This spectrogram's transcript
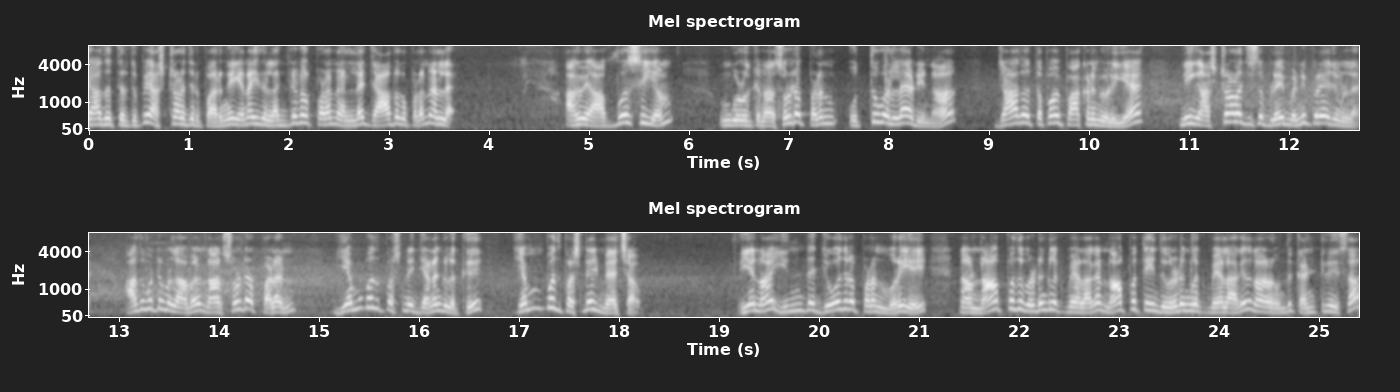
ஜாதகத்தை எடுத்துகிட்டு போய் அஸ்ட்ராலஜர் பாருங்கள் ஏன்னா இது லக்ன பலன் அல்ல ஜாதக பலன் அல்ல. ஆகவே அவசியம் உங்களுக்கு நான் சொல்கிற பலன் ஒத்து வரல அப்படின்னா ஜாதகத்தை போய் பார்க்கணுமே ஒழிய நீங்கள் அஸ்ட்ராலஜிஸை ப்ளேம் பண்ணி பிரயோஜனம் இல்லை. அது மட்டும் இல்லாமல் நான் சொல்கிற பலன் எண்பது பர்சன்டேஜ் ஜனங்களுக்கு எண்பது பர்சன்டேஜ் மேட்ச் ஆகும். ஏன்னா இந்த ஜோதிட பலன் முறையை நான் நாற்பது வருடங்களுக்கு மேலாக நாற்பத்தைந்து வருடங்களுக்கு மேலாக நான் வந்து கண்டினியூஸாக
